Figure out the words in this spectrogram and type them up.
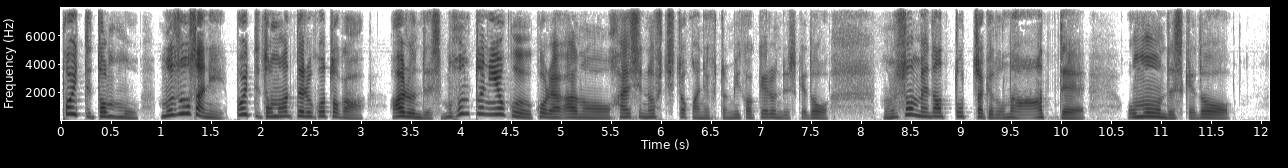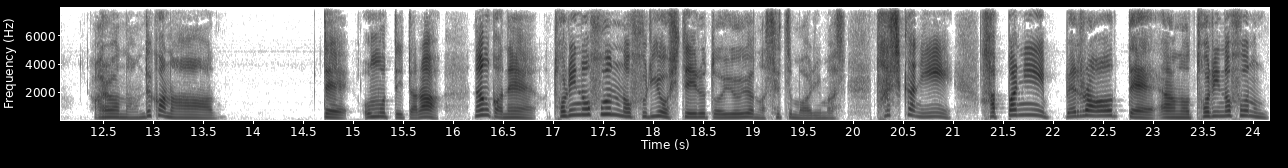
ポイってと、もう、無造作にポイって止まってることがあるんです。もう本当によくこれ、あの、林の縁とかに行くと見かけるんですけど、ものすごい目立っとっちゃけどなーって思うんですけど、あれはなんでかなーって思っていたら、なんかね、鳥の糞のふりをしているというような説もあります。確かに、葉っぱにベローって、あの、鳥の糞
